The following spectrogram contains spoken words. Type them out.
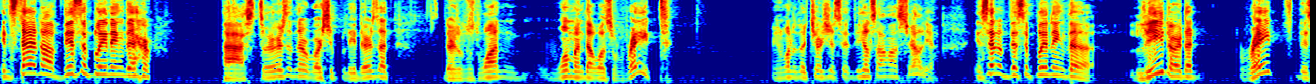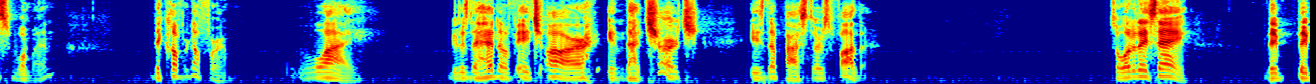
Instead of disciplining their pastors and their worship leaders, that there was one woman that was raped in one of the churches in Hillsong, Australia. Instead of disciplining the leader that raped this woman, they covered up for him. Why? Because the head of HR in that church is the pastor's father. So what do they say? They, they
